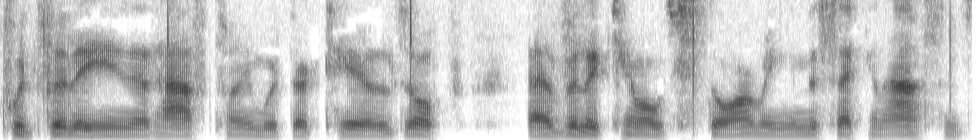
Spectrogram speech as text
Put Villa in at half time with their tails up. Uh, Villa came out storming in the second half and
